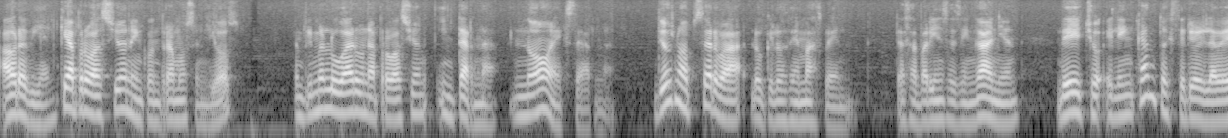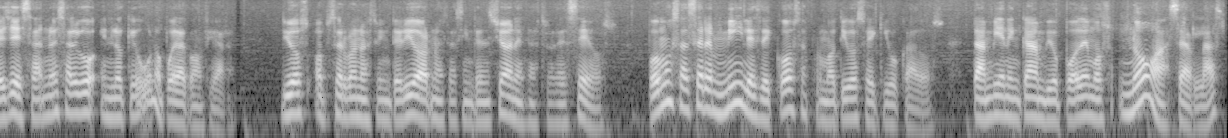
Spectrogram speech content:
Ahora bien, ¿qué aprobación encontramos en Dios? En primer lugar, una aprobación interna, no externa. Dios no observa lo que los demás ven. Las apariencias engañan. De hecho, el encanto exterior y la belleza no es algo en lo que uno pueda confiar. Dios observa nuestro interior, nuestras intenciones, nuestros deseos. Podemos hacer miles de cosas por motivos equivocados. También, en cambio, podemos no hacerlas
